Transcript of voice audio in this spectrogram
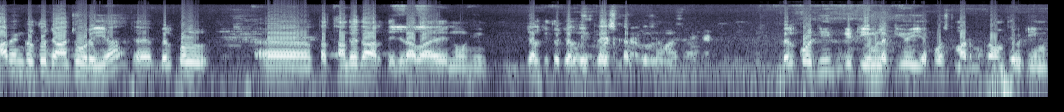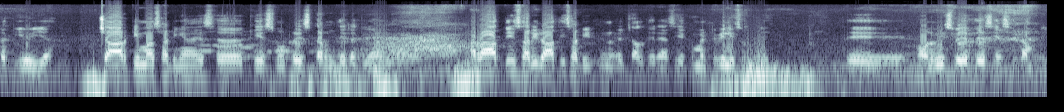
ਹਰ ਐਂਗਲ ਤੋਂ ਜਾਂਚ ਹੋ ਰਹੀ ਆ ਤੇ ਬਿਲਕੁਲ ਤੱਥਾਂ ਦੇ ਆਧਾਰ ਤੇ ਜਿਹੜਾ ਵਾ ਇਹਨੂੰ ਅਸੀਂ ਜਲਦੀ ਤੋਂ ਜਲਦੀ ਟ੍ਰੇਸ ਕਰਕੇ ਸਾਹਮਣੇ ਬਿਲਕੁਲ ਜੀ, ਇਹ ਟੀਮ ਲੱਗੀ ਹੋਈ ਹੈ ਪੋਸਟਮਾਰਟਮ ਕਰਾਉਣ ਤੇ ਵੀ ਟੀਮ ਲੱਗੀ ਹੋਈ ਹੈ ਚਾਰ ਟੀਮਾਂ ਸਾਡੀਆਂ ਇਸ ਕੇਸ ਨੂੰ ਟ੍ਰੇਸ ਕਰਨ ਤੇ ਲੱਗੀਆਂ ਹੋਈਆਂ ਰਾਤ ਦੀ, ਸਾਰੀ ਰਾਤ ਹੀ ਸਾਡੀ ਚੱਲਦੇ ਰਹੇ ਸੀ 1 ਮਿੰਟ ਵੀ ਨਹੀਂ ਸੁੱਤੇ। ਤੇ ਹੁਣ ਵੀ ਸਵੇਰ ਦੇ ਅਸੀਂ ਇਸੇ ਕੰਮ। 'ਤੇ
